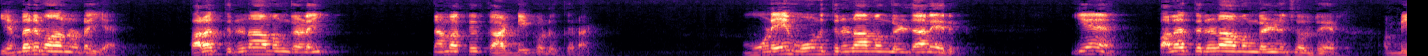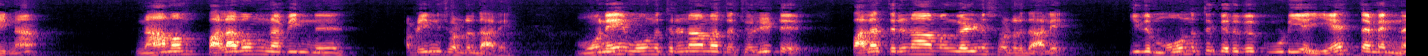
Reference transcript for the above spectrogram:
எம்பெருமானுடைய பல திருநாமங்களை நமக்கு காட்டிக் கொடுக்கிறாள். மூணே மூணு திருநாமங்கள் தானே இருக்கு. ஏன் பல திருநாமங்கள்னு சொல்றேர்? அப்படின்னா நாமம் பலவும் நபின்னு அப்படின்னு சொல்றதாலே. மூணே மூணு திருநாமத்தை சொல்லிட்டு பல திருநாமங்கள்னு சொல்றதாலே இது மூணுத்துக்கு இருக்கக்கூடிய ஏத்தம் என்ன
